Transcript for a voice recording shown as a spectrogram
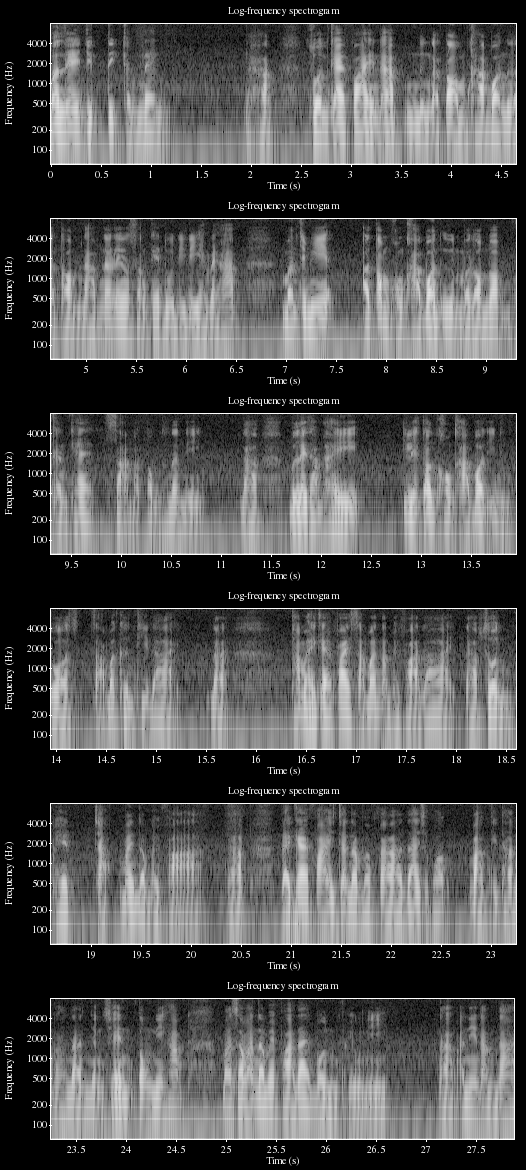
มันเลยยึดติดกันแน่นนะครับ ส่วนแกไฟต์นะครับหนึ่งอะตอมคาร์บอนหนึ่งอะตอมนะครับนักเรียนสังเกตดูดีๆเห็นไหมครับ มันจะมีอะตอมของคาร์บอนอื่นมาล้อมรอบกันแค่3อะตอมเท่านั้นเองนะครับ มันเลยทำให้อิเล็กตรอนของคาร์บอนอีกหนึ่งตัวสามารถเคลื่อนที่ได้ นะทำให้แกรไฟสามารถนำไฟฟ้าได้นะครับ ส่วนเพชรจะไม่นำไฟฟ้านะครับ แต่แกรไฟจะนำไฟฟ้าได้เฉพาะบางทิศทางเท่านั้น อย่างเช่น ตรงนี้ครับ มันสามารถนำไฟฟ้าได้บนผิวนี้นะครับ อันนี้นำได้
